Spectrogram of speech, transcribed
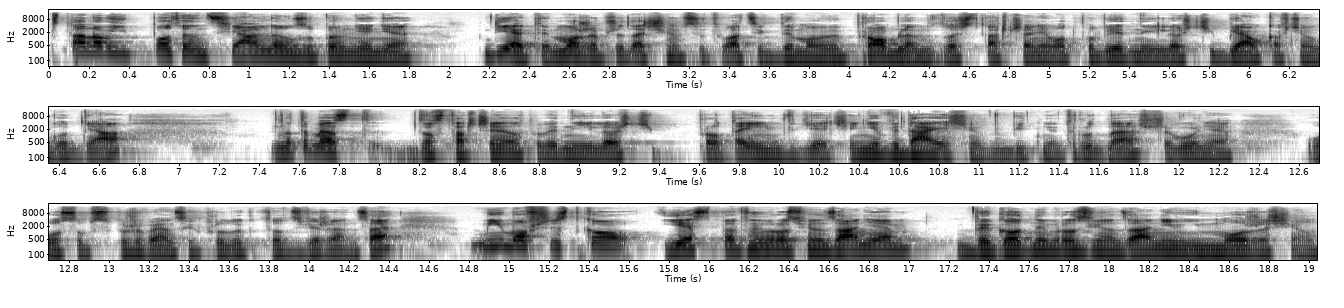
stanowi potencjalne uzupełnienie diety. Może przydać się w sytuacji, gdy mamy problem z dostarczeniem odpowiedniej ilości białka w ciągu dnia. Natomiast dostarczenie odpowiedniej ilości protein w diecie nie wydaje się wybitnie trudne, szczególnie u osób spożywających produkty odzwierzęce. Mimo wszystko jest pewnym rozwiązaniem, wygodnym rozwiązaniem i może się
